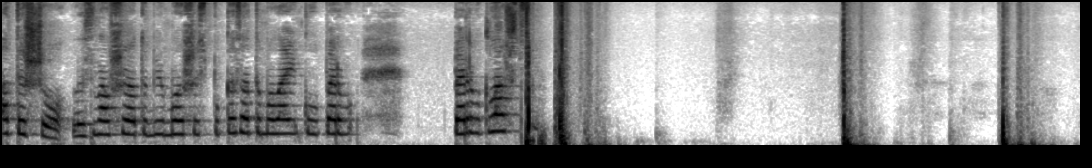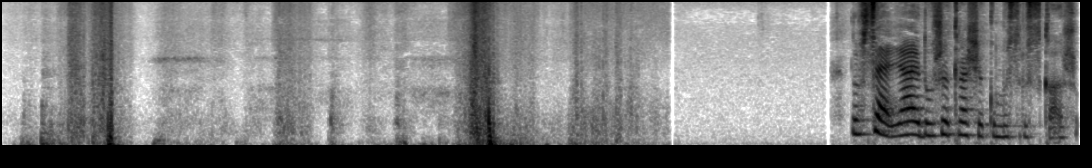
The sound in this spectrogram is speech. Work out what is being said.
А ти що, не знав, що я тобі можу щось показати маленьку перв... первокласці? Ну все, я йду вже краще комусь розкажу.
